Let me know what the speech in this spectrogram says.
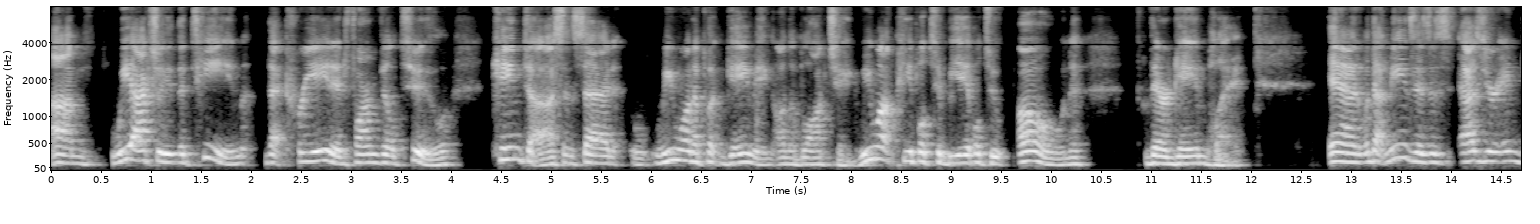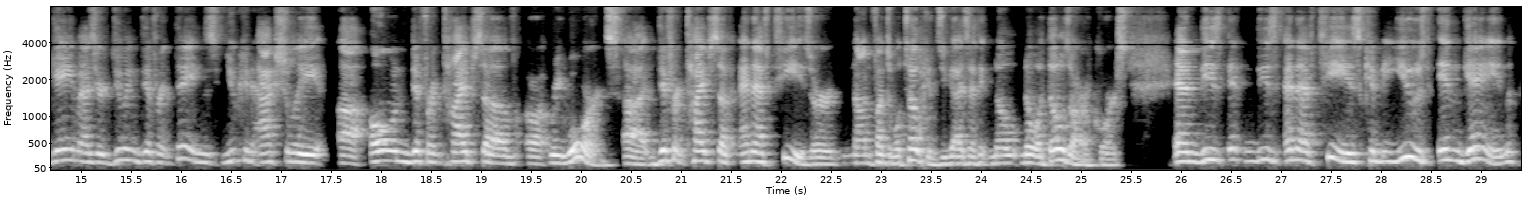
Um, we actually, the team that created Farmville 2 came to us and said, We want to put gaming on the blockchain. We want people to be able to own their gameplay. And what that means is, is as you're in game, as you're doing different things, you can actually uh, own different types of uh, rewards, uh, different types of NFTs or non fungible tokens. You guys, I think, know know what those are, of course. And these these NFTs can be used in game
